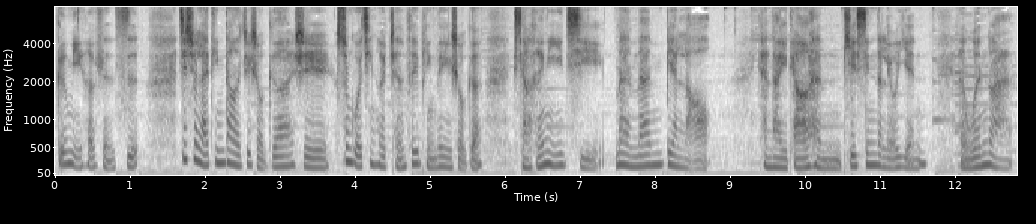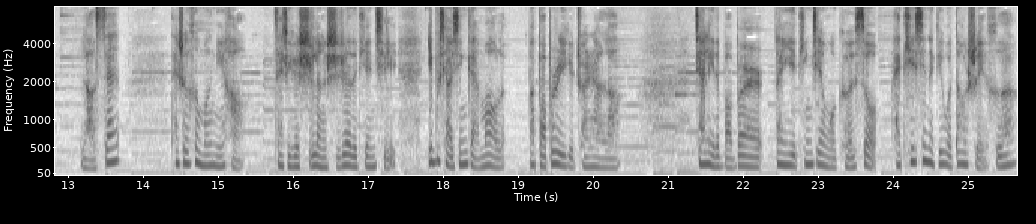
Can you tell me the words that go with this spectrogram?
歌迷和粉丝。继续来听到的这首歌是孙国庆和陈飞平的一首歌，《想和你一起慢慢变老》。看到一条很贴心的留言，很温暖，老三。他说：“贺蒙你好，在这个时冷时热的天气里，一不小心感冒了，把宝贝儿也给传染了。家里的宝贝儿半夜听见我咳嗽，还贴心的给我倒水喝。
